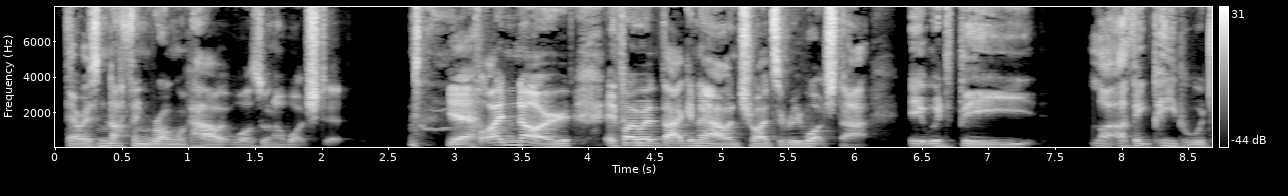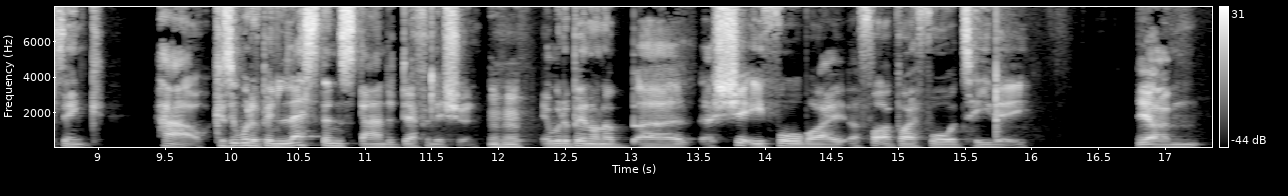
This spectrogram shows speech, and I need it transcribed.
there is nothing wrong with how it was when I watched it. yeah. I know if I went back now and tried to rewatch that, it would be like I think people would think how because it would have been less than standard definition. Mhm. It would have been on a, uh, a shitty four by a five by four TV. Yeah. Um,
